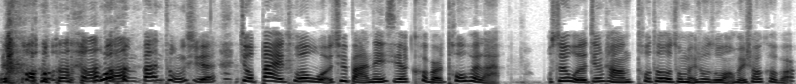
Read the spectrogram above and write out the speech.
然后 我们班同学就拜托我去把那些课本偷回来，所以我就经常偷偷的从美术组往回捎课本儿。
